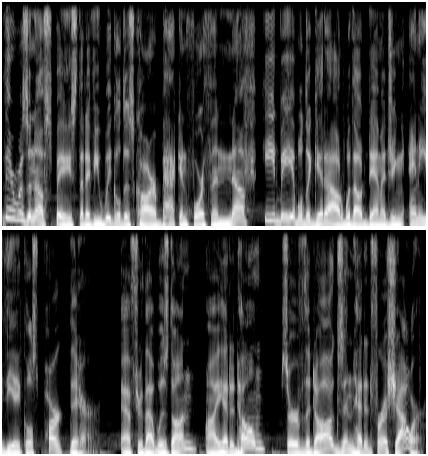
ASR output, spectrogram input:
There was enough space that if he wiggled his car back and forth enough, he'd be able to get out without damaging any vehicles parked there. After that was done, I headed home, served the dogs, and headed for a shower.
